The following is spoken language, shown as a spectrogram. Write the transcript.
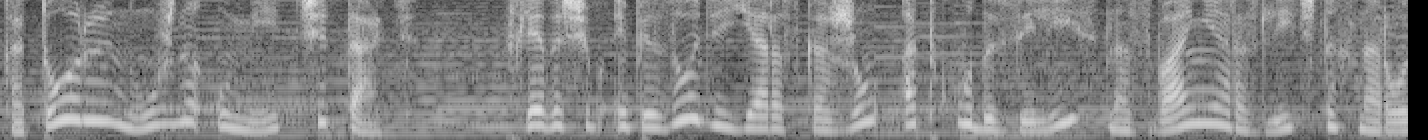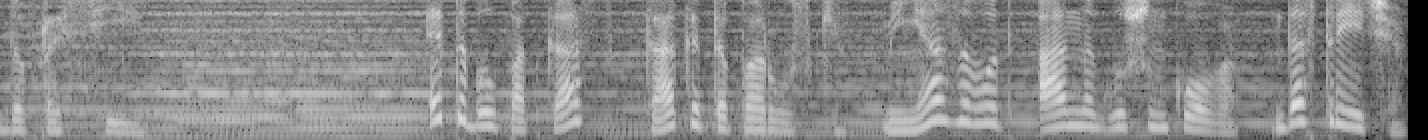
которую нужно уметь читать. В следующем эпизоде я расскажу, откуда взялись названия различных народов России. Это был подкаст «Как это по-русски». Меня зовут Анна Глушенкова. До встречи!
